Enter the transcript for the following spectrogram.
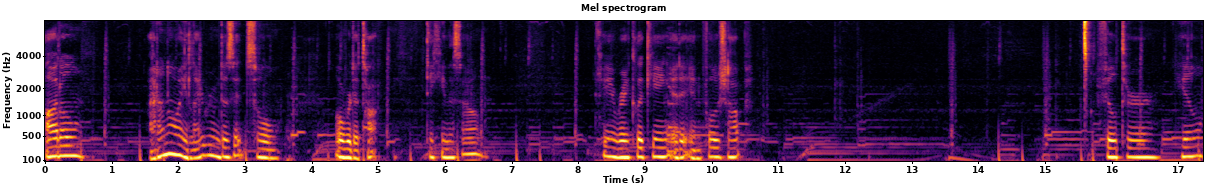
auto. I don't know why Lightroom does it so over the top. Taking this out. Okay, right clicking, edit in Photoshop. Filter, heal.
